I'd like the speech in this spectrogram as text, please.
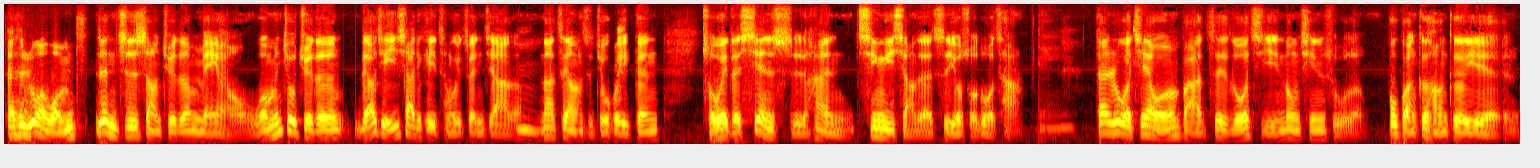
但是如果我们认知上觉得没有，我们就觉得了解一下就可以成为专家了。嗯。那这样子就会跟所谓的现实和心里想的是有所落差。对。但如果既然我们把这逻辑弄清楚了，不管各行各业，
